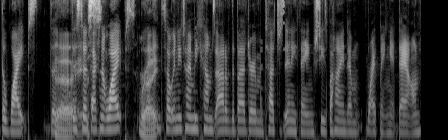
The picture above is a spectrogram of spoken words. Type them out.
the wipes, the Uh, disinfectant wipes. right. So anytime he comes out of the bedroom and touches anything, she's behind him wiping it down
